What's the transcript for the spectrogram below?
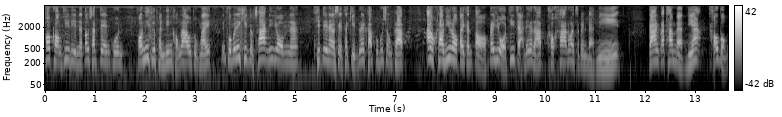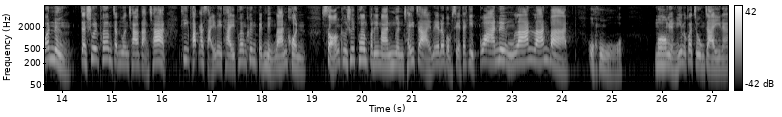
ครอบครองที่ดินเนี่ยต้องชัดเจนคุณ เพราะนี่คือแผ่นดินของเราถูกไหมนี่ผมไม่ได้คิดแบบชาตินิยมนะคิดในแนวเศรษฐกิจด้วยครับคุณผู้ชมครับอ้าวคราวนี้เราไปกันต่อประโยชน์ที่จะได้รับเขาคาดว่าจะเป็นแบบนี้ การกระทำแบบนี้เขาบอกว่า 1. จะช่วยเพิ่มจำนวนชาวต่างชาติ ที่พักอาศัยในไทยเพิ่มขึ้นเป็น 1 ล้านคน 2. คือช่วยเพิ่มปริมาณเงินใช้จ่ายในระบบเศรษฐกิจกว่า 1 ล้านล้านบาท โอ้โห มองอย่างนี้มันก็จูงใจนะ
